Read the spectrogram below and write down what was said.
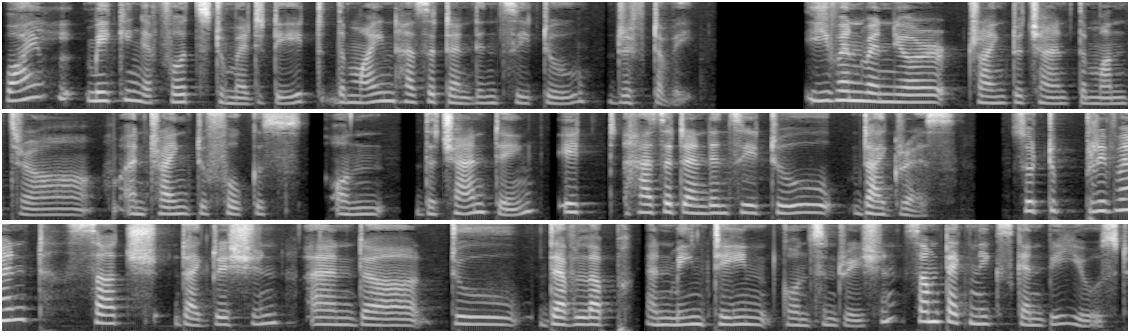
While making efforts to meditate, the mind has a tendency to drift away. Even when you're trying to chant the mantra and trying to focus on the chanting, it has a tendency to digress. So, to prevent such digression and uh, to develop and maintain concentration, some techniques can be used.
